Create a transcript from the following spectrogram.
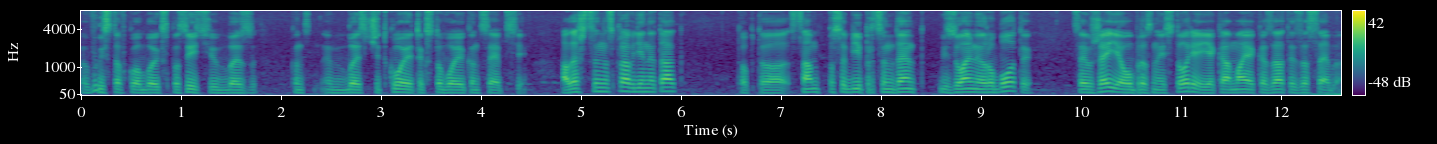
виставку або експозицію без, без чіткої текстової концепції. Але ж це насправді не так. Тобто сам по собі прецедент візуальної роботи це вже є образна історія, яка має казати за себе.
